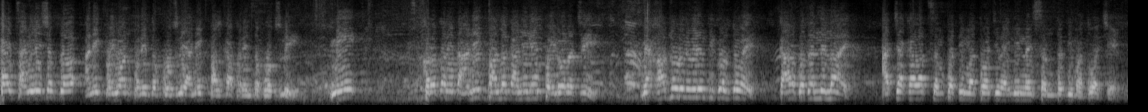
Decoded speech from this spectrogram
काय चांगले शब्द अनेक पैलवानपर्यंत पोहोचले अनेक पालकापर्यंत पोहोचले. मी खरोखर इथं अनेक पालक आलेले आहेत पैलवानाचे. मी हात जोडून विनंती करतोय काळ बदललेला आहे. आजच्या काळात संपत्ती महत्वाची राहिलेली नाही संतती महत्वाची आहे.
